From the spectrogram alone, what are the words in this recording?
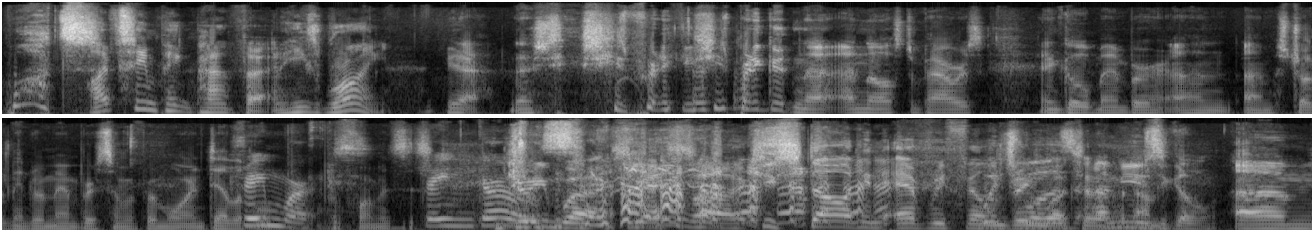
what? I've seen Pink Panther, and he's right. Yeah, no, she, she's pretty. She's pretty good in that. And Austin Powers in Goldmember, and I'm struggling to remember some of her more indelible DreamWorks. performances. Dreamgirls. DreamWorks, yes. she starred in every film which DreamWorks was a musical. Um,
